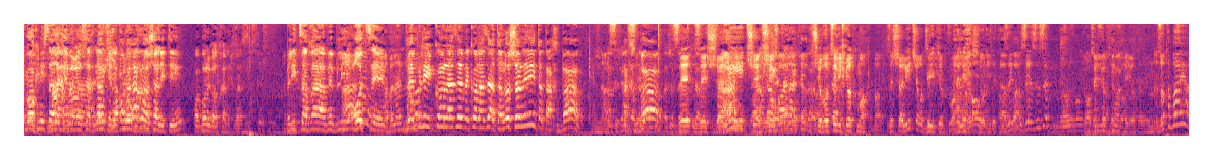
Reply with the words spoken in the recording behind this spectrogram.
כמו הכניסה לקבר יוסף גם כן, נכון? אנחנו השליטים, אבל בוא נראה אותך נכנס. בלי צבא ובלי אה, עוצר, אבל נכון. ובלי כל הזה וכל הזה, אתה לא שליט, אתה עכבר. אז- עכבר. זה, זה שליט ש, ש, שרוצה לחיות כמו עכבר. זה שליט שרוצה לחיות כמו את זה. זה, זה. זאת הבעיה,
